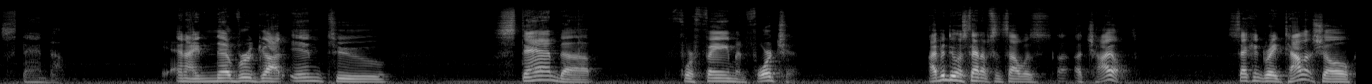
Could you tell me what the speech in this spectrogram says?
stand up, and I never got into stand up for fame and fortune. I've been doing stand up since I was a, a child. Second grade talent show.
